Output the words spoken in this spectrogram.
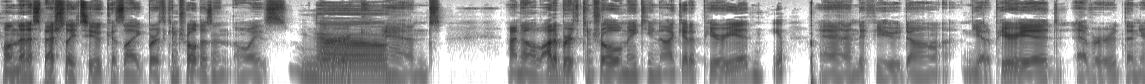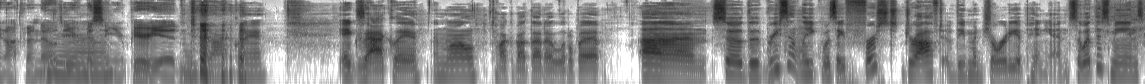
Well, and then especially too, because like birth control doesn't always No. work, and I know a lot of birth control will make you not get a period. Yep. And if you don't get a period ever, then you're not going to know that you're Yeah. missing your period. exactly exactly. And we'll talk about that a little bit. Um so the recent leak was a first draft of the majority opinion. So what this means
